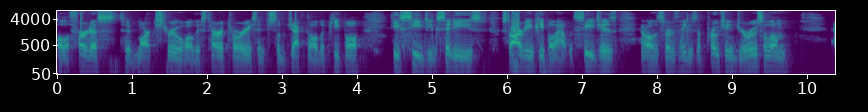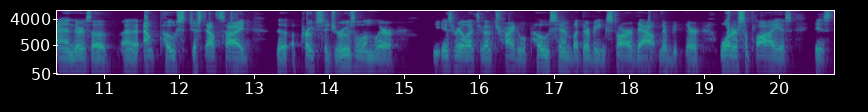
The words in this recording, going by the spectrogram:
holofernes to march through all these territories and subject all the people. He's sieging cities starving people out with sieges and all the sort of things approaching jerusalem. And there's a, an outpost just outside the approach to jerusalem where the Israelites are going to try to oppose him, but they're being starved out. Their, their water supply is, is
